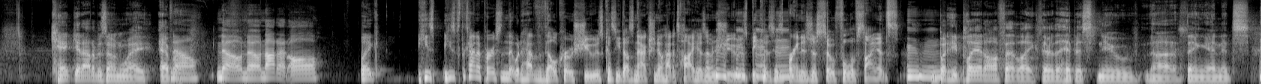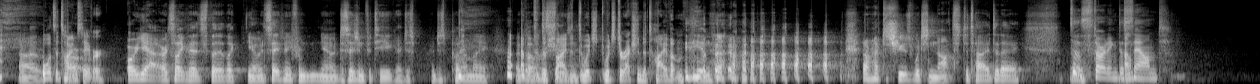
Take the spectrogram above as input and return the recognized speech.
can't get out of his own way ever. No. No, no, not at all. Like he's he's the kind of person that would have Velcro shoes because he doesn't actually know how to tie his own shoes because his brain is just so full of science. But he'd play it off that like they're the hippest new uh, thing, and it's uh, Well, it's a time saver. or yeah, or it's like it's the like you know it saves me from you know decision fatigue. I just I just put on my, my To Velcro decide shoes. into which which direction to tie them. I don't have to choose which knot to tie today. This is starting to sound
